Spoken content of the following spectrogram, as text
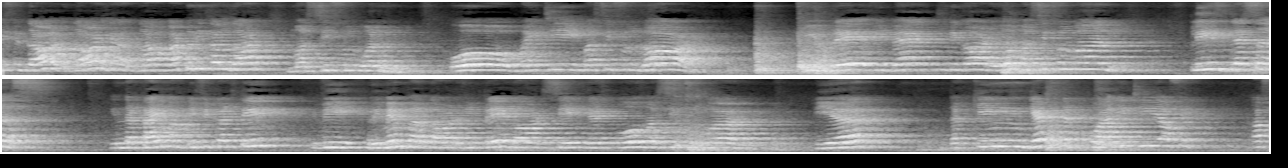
if god god, god what do we call god merciful one oh mighty merciful god we pray we beg to the god oh merciful one please bless us in the time of difficulty we remember god we pray god saying that oh merciful one here the king gets the quality of of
